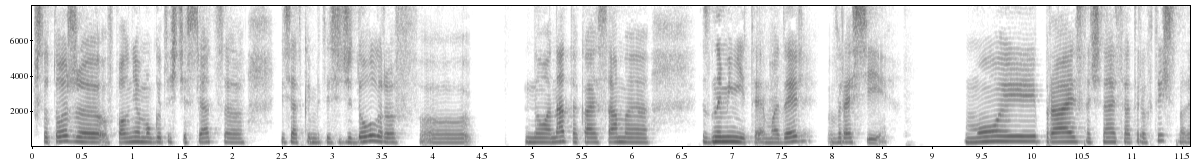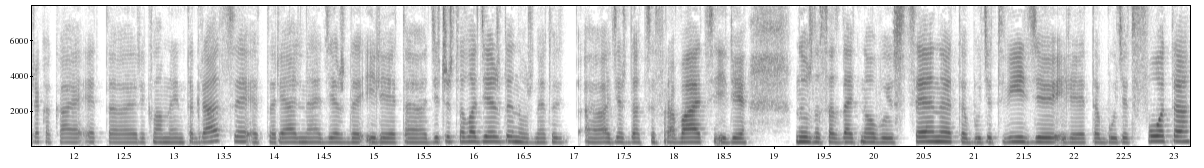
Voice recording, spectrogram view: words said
что тоже вполне могут исчисляться десятками тысяч долларов, э, но она такая самая знаменитая модель в России. Мой прайс начинается от 3000, смотря какая это рекламная интеграция, это реальная одежда или это digital одежда, нужно эту э, одежду оцифровать или нужно создать новую сцену, это будет видео или это будет фото.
